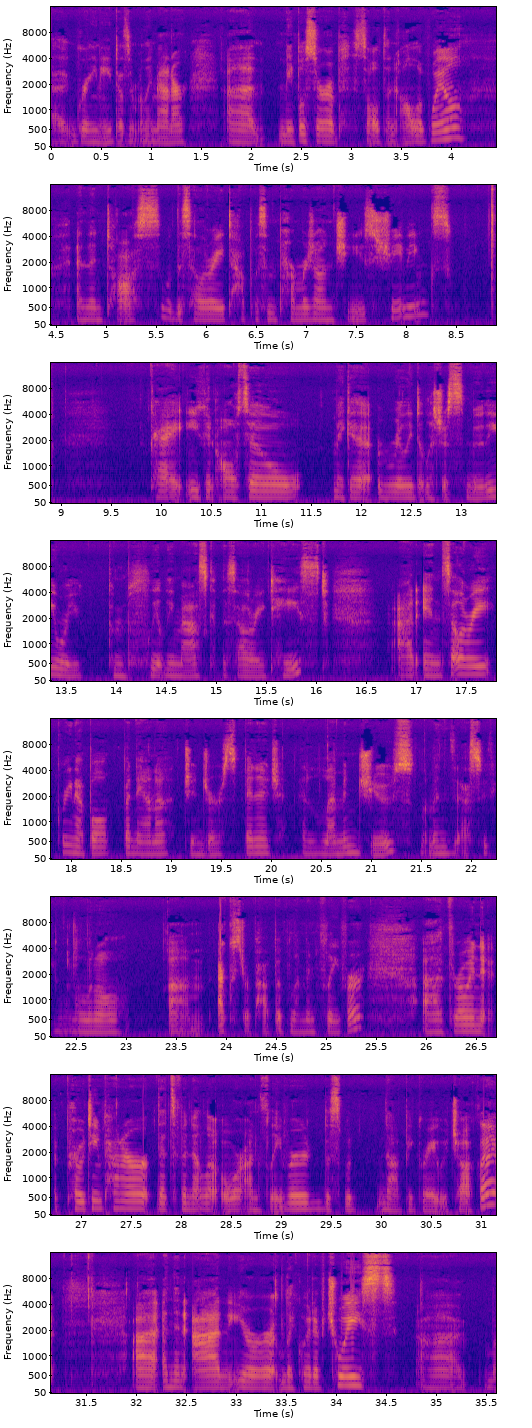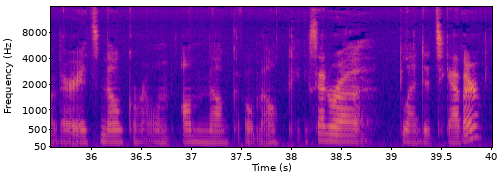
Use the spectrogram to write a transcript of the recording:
uh, grainy, doesn't really matter. Um, maple syrup, salt, and olive oil. And then toss with the celery, top with some Parmesan cheese shavings. Okay, you can also make a really delicious smoothie where you completely mask the celery taste. Add in celery, green apple, banana, ginger, spinach, and lemon juice, lemon zest if you want a little um, extra pop of lemon flavor. Uh, throw in protein powder that's vanilla or unflavored. This would not be great with chocolate. Uh, and then add your liquid of choice, uh, whether it's milk or almond milk, oat milk, etc blend it together.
